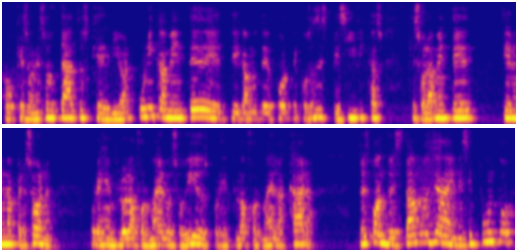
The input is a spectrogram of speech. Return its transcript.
como que son esos datos que derivan únicamente de, digamos, de, de cosas específicas que solamente tiene una persona. Por ejemplo, la forma de los oídos, por ejemplo, la forma de la cara. Entonces, cuando estamos ya en ese punto,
